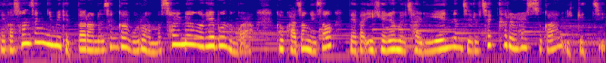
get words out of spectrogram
내가 선생님이 됐다라는 생각으로 한번 설명을 해보는 거야. 그 과정에서 내가 이 개념을 잘 이해했는지를 체크를 할 수가 있겠지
